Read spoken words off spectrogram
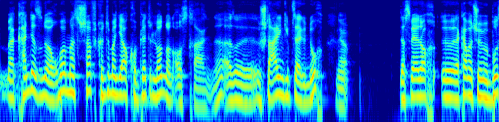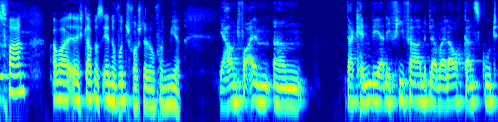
man kann ja so eine Europameisterschaft, könnte man ja auch komplett in London austragen. Ne? Also äh, Stadien gibt's ja genug. Ja. Das wäre doch, äh, da kann man schön mit dem Bus fahren, aber äh, ich glaube, das ist eher eine Wunschvorstellung von mir. Ja, und vor allem, ähm, da kennen wir ja die FIFA mittlerweile auch ganz gut,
